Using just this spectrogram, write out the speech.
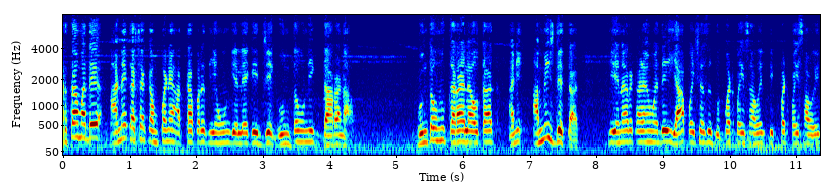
भारतामध्ये अनेक अशा कंपन्या आतापर्यंत येऊन गेले की जे गुंतवणूकदारांना गुंतवणूक करायला लावतात आणि आमिष देतात की येणाऱ्या काळामध्ये या पैशाचं दुप्पट पैसा होईल तिप्पट पैसा होईल.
